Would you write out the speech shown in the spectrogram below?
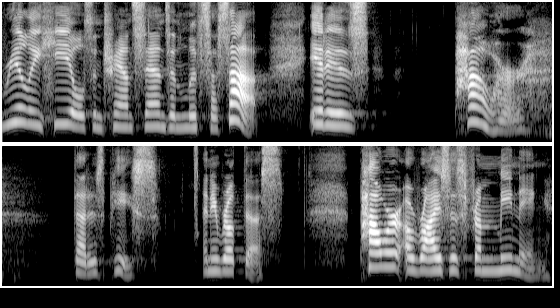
really heals and transcends and lifts us up. It is power that is peace. And he wrote this Power arises from meaning.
